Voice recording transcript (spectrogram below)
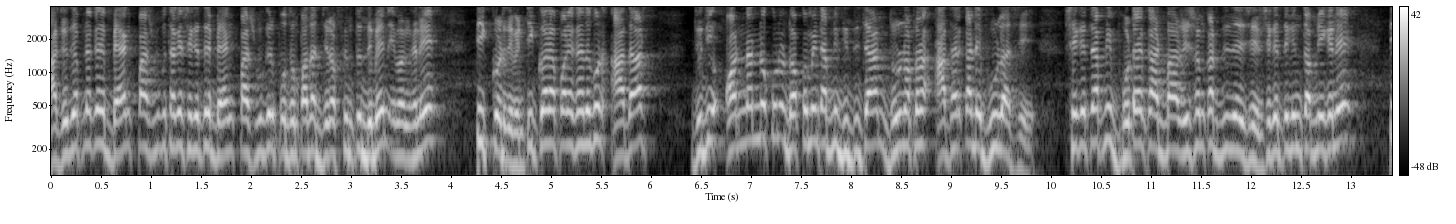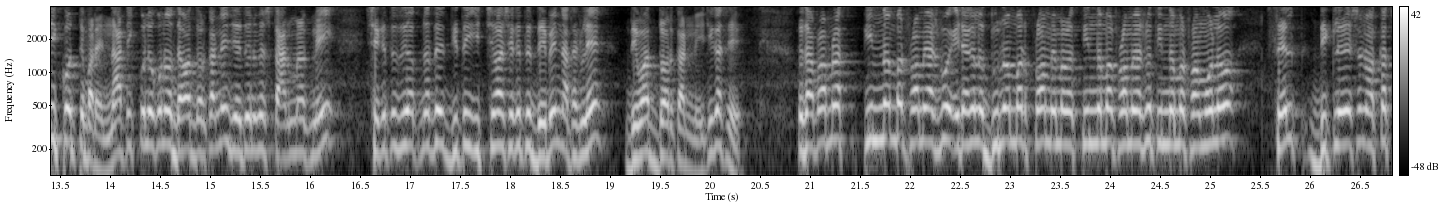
আর যদি আপনার কাছে ব্যাংক পাসবুক থাকে, সেক্ষেত্রে ব্যাঙ্ক পাসবুকের প্রথম পাতার জেরক্স কিন্তু দেবেন এবং এখানে টিক করে দেবেন। টিক করার পর এখানে দেখুন আদার্স যদি অন্যান্য কোনো ডকুমেন্ট আপনি দিতে চান, ধরুন আপনার আধার কার্ডে ভুল আছে, সেক্ষেত্রে আপনি ভোটার কার্ড বা রেশন কার্ড দিতে চাইছেন, সেক্ষেত্রে কিন্তু আপনি এখানে টিক করতে পারেন। না টিক করলে কোনো দেওয়ার দরকার নেই, যেহেতু এখানে স্টার মার্ক নেই, সেক্ষেত্রে যদি আপনাদের দিতে ইচ্ছে হয়, সেক্ষেত্রে দেবেন, না থাকলে দেওয়ার দরকার নেই, ঠিক আছে? তো তারপর আমরা তিন নম্বর ফর্মে আসব, এটা গেলো দু নম্বর ফর্ম আমরা তিন নম্বর ফর্মে আসব, তিন নম্বর ফর্ম হলো সেলফ ডিক্লারেশন অর্থাৎ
